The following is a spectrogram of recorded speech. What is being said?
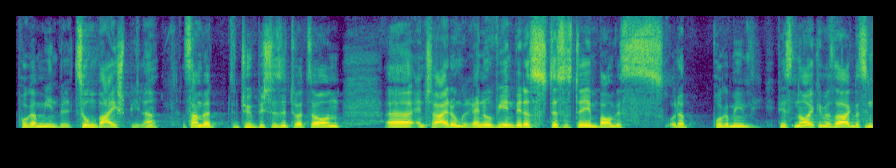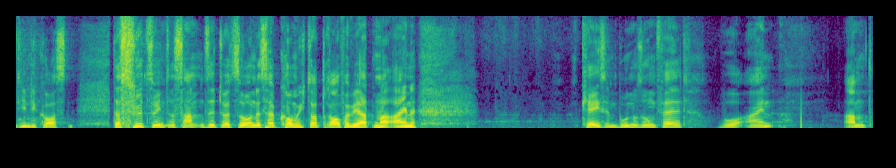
programmieren will. Zum Beispiel. Das haben wir die typische Situation, äh, Entscheidung, renovieren wir das, das System, bauen wir es oder programmieren wir es neu, können wir sagen, das sind die, die Kosten. Das führt zu interessanten Situationen, deshalb komme ich dort drauf, weil wir hatten mal eine Case im Bundesumfeld, wo ein Amt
